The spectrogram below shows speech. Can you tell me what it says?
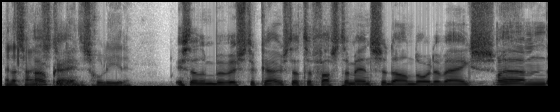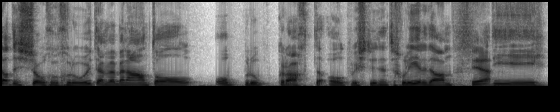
En dat zijn Oké. studenten, scholieren. Is dat een bewuste keus dat de vaste mensen dan door de wijks... Ehm, dat is zo gegroeid. En we hebben een aantal oproepkrachten, ook weer studenten, scholieren dan. Ja. Die,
